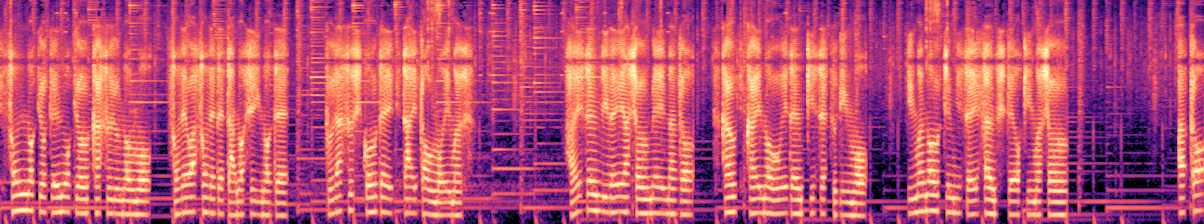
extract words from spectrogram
既存の拠点を強化するのも、それはそれで楽しいので、プラス思考でいきたいと思います。配線リレーや照明など、使う機械の多い電気設備も、今のうちに生産しておきましょう。あと、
